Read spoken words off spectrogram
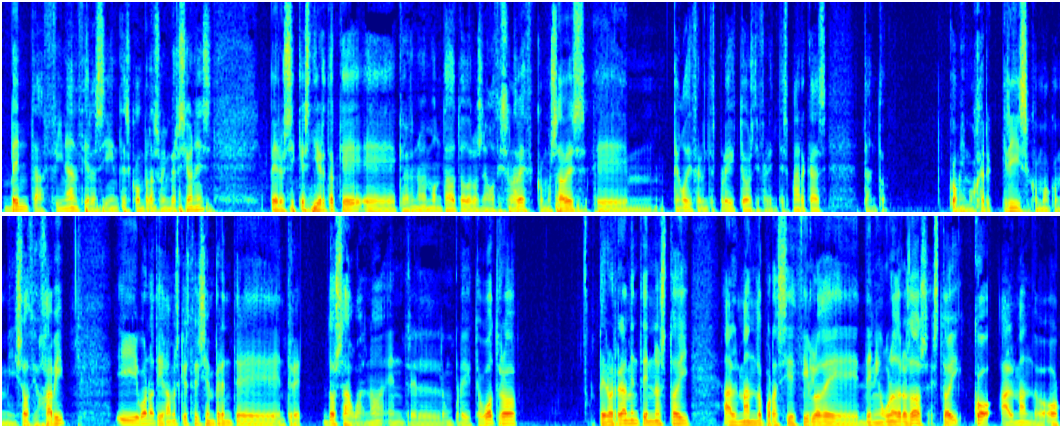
venta financia las siguientes compras o inversiones, pero sí que es cierto que, eh, claro, no he montado todos los negocios a la vez. Como sabes, eh, tengo diferentes proyectos, diferentes marcas, tanto con mi mujer Chris como con mi socio Javi. Y bueno, digamos que estoy siempre entre, entre dos aguas, ¿no? Entre un proyecto u otro, pero realmente no estoy al mando, por así decirlo, de, ninguno de los dos. Estoy co-al mando, o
